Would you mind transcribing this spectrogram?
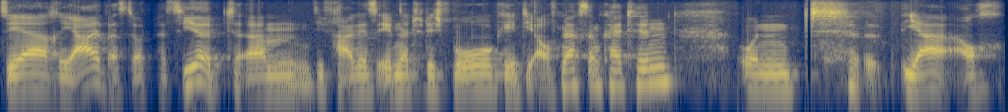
sehr real, was dort passiert. Ähm, die Frage ist eben natürlich, wo geht die Aufmerksamkeit hin? Und äh, ja, auch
